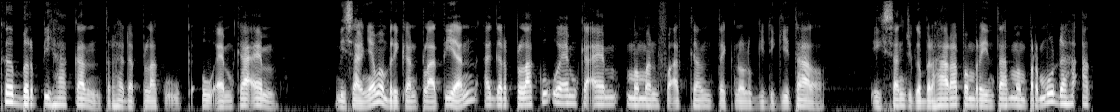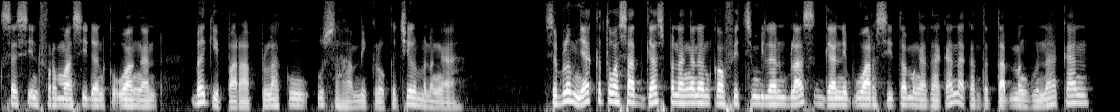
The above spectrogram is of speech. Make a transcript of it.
keberpihakan terhadap pelaku UMKM. Misalnya memberikan pelatihan agar pelaku UMKM memanfaatkan teknologi digital. Ihsan juga berharap pemerintah mempermudah akses informasi dan keuangan bagi para pelaku usaha mikro kecil menengah. Sebelumnya, Ketua Satgas Penanganan COVID-19 Ganip Warsito mengatakan akan tetap menggunakan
